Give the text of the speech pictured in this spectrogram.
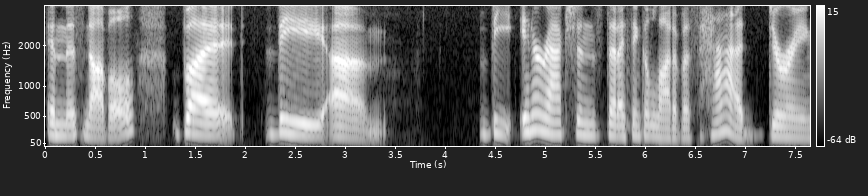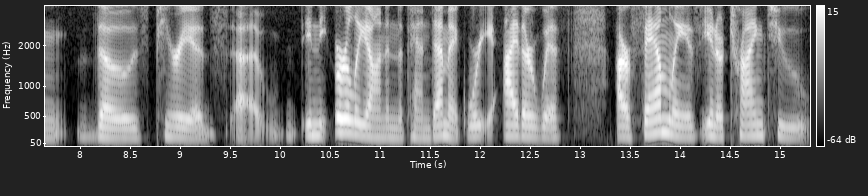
in this novel. But the um, the interactions that I think a lot of us had during those periods uh, in the early on in the pandemic were either with our families, you know, trying to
